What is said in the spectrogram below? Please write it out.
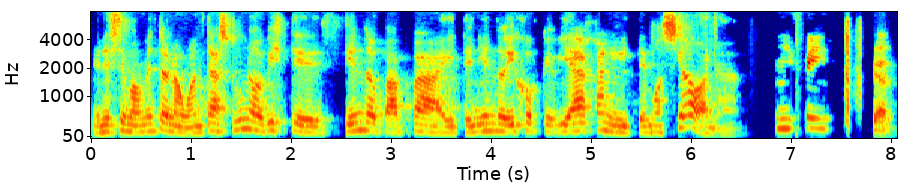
En ese momento no aguantás. Uno, viste, siendo papá y teniendo teniendo hijos que viajan y te emociona. Y sí. Claro.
